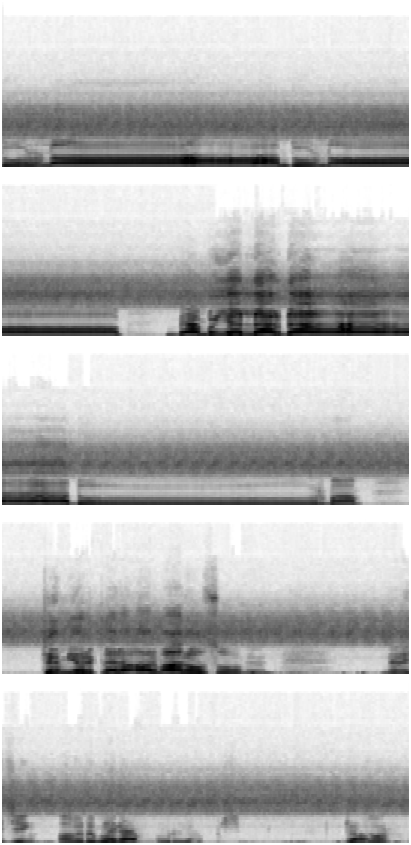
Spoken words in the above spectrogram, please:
Durnam durnam Ben bu yerlerde durmam Tüm yörüklere armağan olsun. Evet. Neneciğin ağıdı buydu. Nenem bunu yapmış. Zor.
